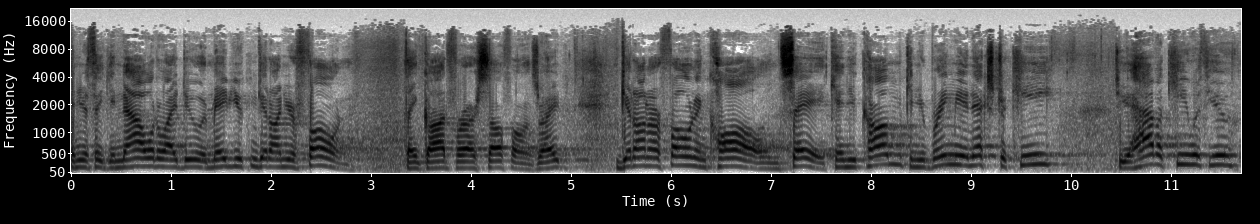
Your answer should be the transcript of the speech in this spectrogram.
And you're thinking, now what do I do? And maybe you can get on your phone. Thank God for our cell phones, right? Get on our phone and call and say, Can you come? Can you bring me an extra key? Do you have a key with you?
